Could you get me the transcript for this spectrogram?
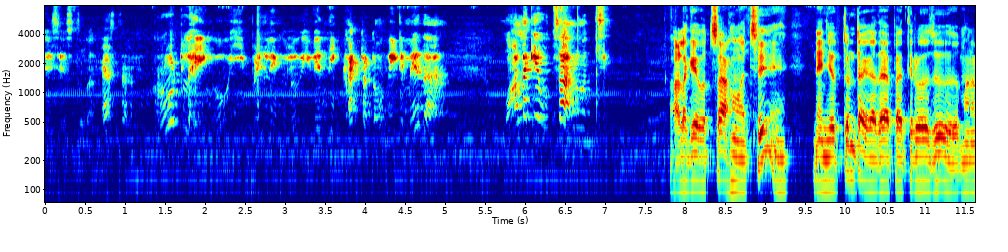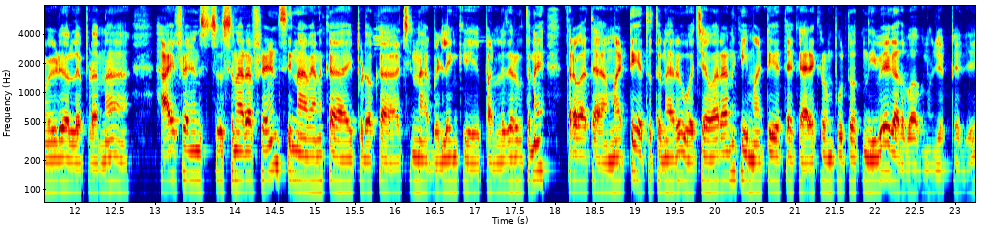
చేసేస్తున్నారు చేస్తారు రోడ్ లైన్ ఈ బిల్డింగ్లు ఇవన్నీ కట్టడం వీటి మీద వాళ్ళకే ఉత్సాహం వచ్చి వాళ్ళకే ఉత్సాహం వచ్చి నేను చెప్తుంటా కదా ప్రతిరోజు మన వీడియోలో ఎప్పుడన్నా హాయ్ ఫ్రెండ్స్ చూస్తున్నారా ఫ్రెండ్స్? నా వెనక ఇప్పుడు ఒక చిన్న బిల్డింగ్కి పనులు జరుగుతున్నాయి. తర్వాత మట్టి ఎత్తుతున్నారు. వచ్చే వారానికి ఈ మట్టి ఎత్తే కార్యక్రమం పూర్తవుతుంది. ఇవే కదా బాబు నువ్వు చెప్పేది.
